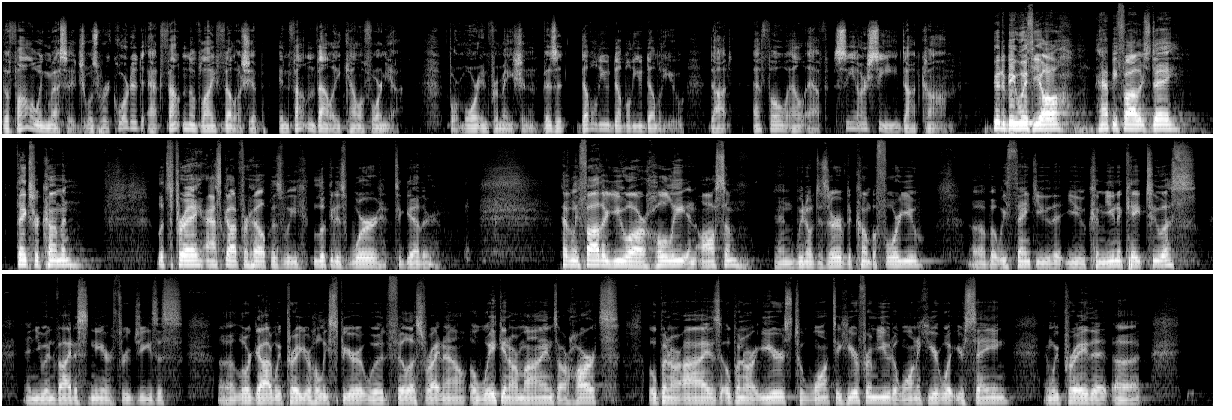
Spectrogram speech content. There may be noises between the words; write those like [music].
The following message was recorded at Fountain of Life Fellowship in Fountain Valley, California. For more information, visit www.folfcrc.com. Good to be with you all. Happy Father's Day. Thanks for coming. Let's pray, ask God for help as we look at His Word together. Heavenly Father, you are holy and awesome, and we don't deserve to come before you. Uh, but we thank you that you communicate to us and you invite us near through Jesus. Uh, Lord God, we pray your Holy Spirit would fill us right now, awaken our minds, our hearts, open our eyes, open our ears to want to hear from you, to want to hear what you're saying. And we pray that uh,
